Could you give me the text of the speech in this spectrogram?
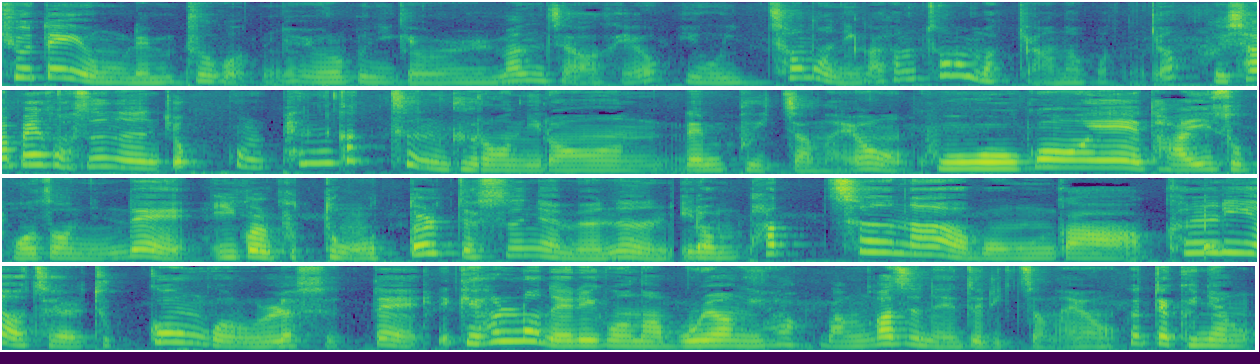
휴대용 램프거든요. 여러분 이게 얼마인지 아세요? 이거 2,000원인가 3,000원밖에 안 하거든요. 그 샵에서 쓰는 조금 펜 같은 그런 이런 램프 있잖아요. 그거의 다이소 버전인데 이걸 보통 어떨 때 쓰냐면은 이런 parts나 뭔가 clear 젤 두꺼운 걸 올렸을 때 이렇게 흘러내리거나 모양이 확 망가진 애들 있잖아요. 그때 그냥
